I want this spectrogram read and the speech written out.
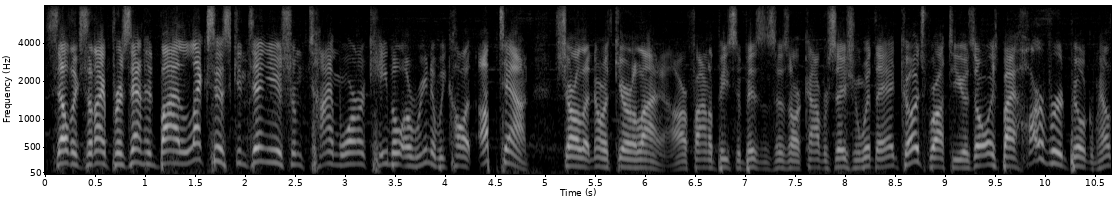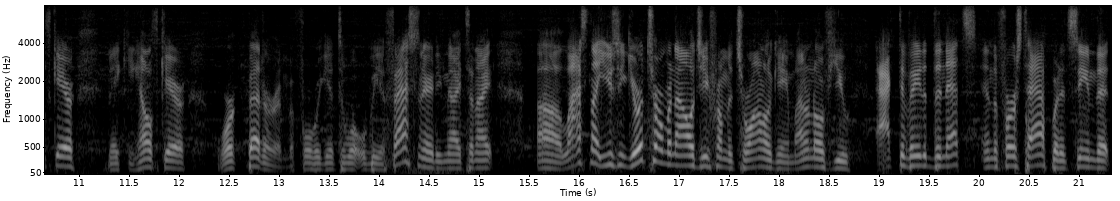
Celtics tonight presented by Lexus continues from Time Warner Cable Arena. We call it Uptown, Charlotte, North Carolina. Our final piece of business is our conversation with the head coach, brought to you as always by Harvard Pilgrim Healthcare, making healthcare work better. And before we get to what will be a fascinating night tonight, uh, last night, using your terminology from the Toronto game, I don't know if you activated the Nets in the first half, but it seemed that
